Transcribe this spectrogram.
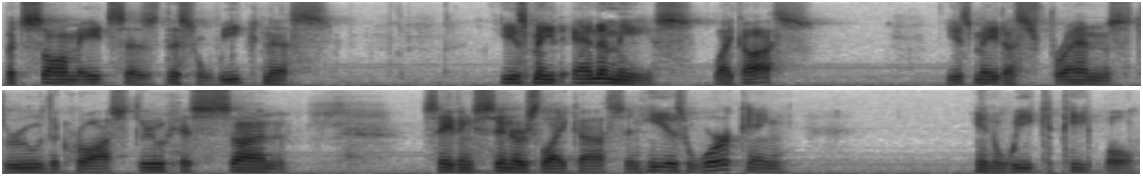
but Psalm 8 says this weakness he has made enemies like us. He has made us friends through the cross, through his Son, saving sinners like us. And he is working in weak people,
